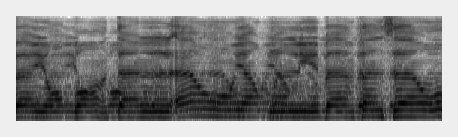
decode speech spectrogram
فيقتل أو يغلب فسوف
